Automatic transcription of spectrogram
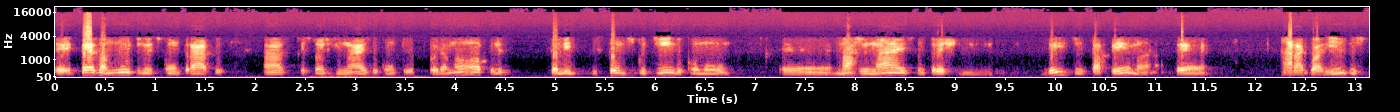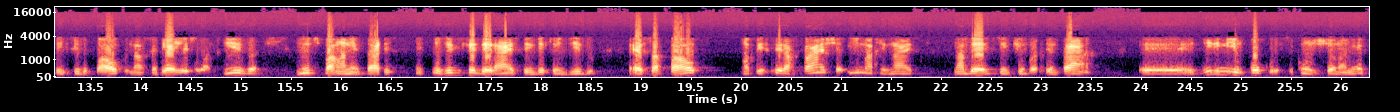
é, pesa muito nesse contrato as questões finais do contorno de Florianópolis, também estão discutindo como é, marginais, com trecho de, desde Itapema até Araquari, isso tem sido palco na Assembleia Legislativa, muitos parlamentares, inclusive federais, têm defendido essa pauta uma terceira faixa e marginais na BR-101 para tentar é, dirimir um pouco esse congestionamento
